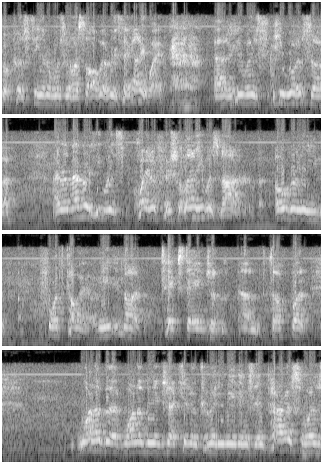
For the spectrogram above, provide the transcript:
because theater was going to solve everything anyway. and he was he was. Uh, I remember he was quite official and he was not overly forthcoming. He did not take stage and, and stuff, but one of the one of the executive committee meetings in Paris was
